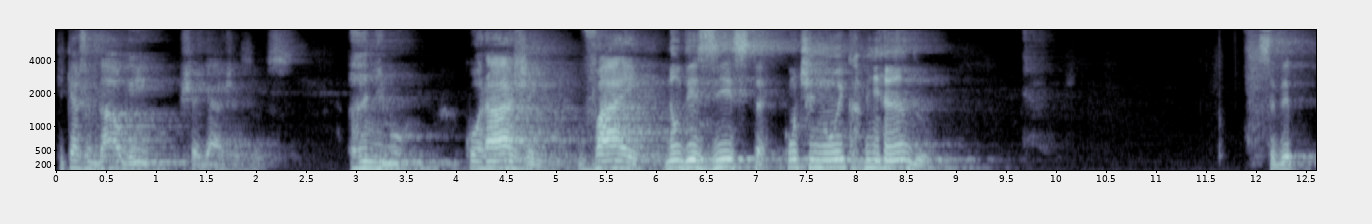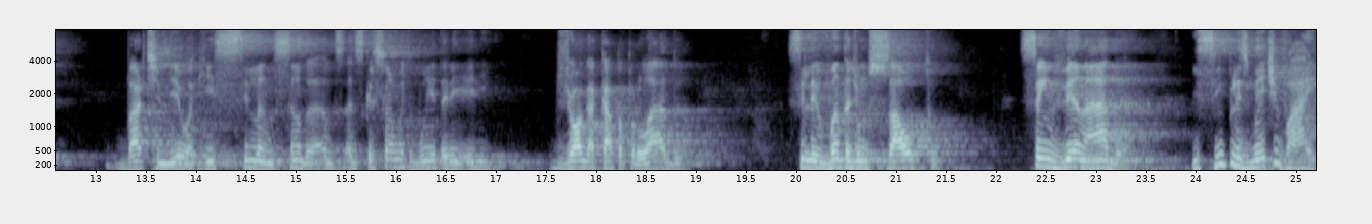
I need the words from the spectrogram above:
que quer ajudar alguém a chegar a Jesus. Ânimo, coragem, vai, não desista, continue caminhando. Você vê Bartimeu aqui se lançando, a descrição é muito bonita, ele, ele joga a capa para o lado, se levanta de um salto, sem ver nada, e simplesmente vai.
